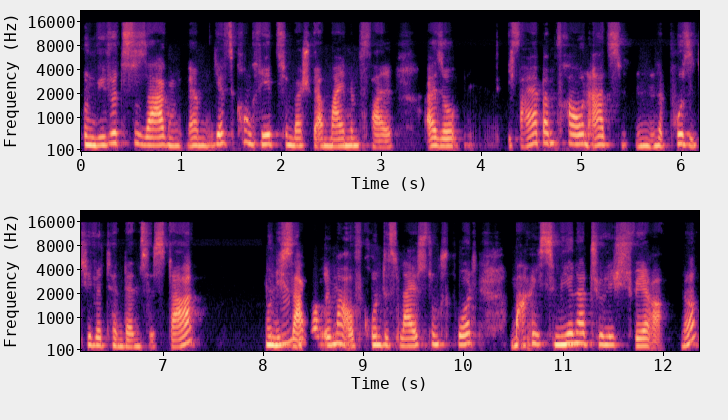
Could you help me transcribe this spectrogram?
Und wie würdest du sagen, ähm, jetzt konkret zum Beispiel an meinem Fall, also ich war ja beim Frauenarzt, eine positive Tendenz ist da. Und ich mhm. sage auch immer, aufgrund des Leistungssports mache ich es mir natürlich schwerer. Ne?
